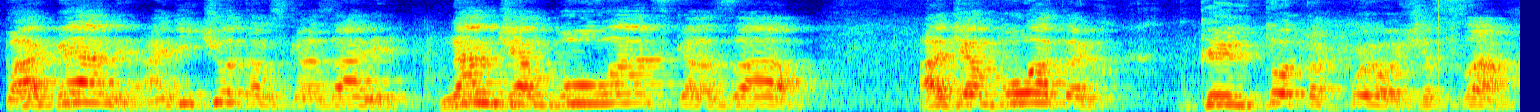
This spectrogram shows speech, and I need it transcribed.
поганый. Они что там сказали? Нам Джамбулат сказал. А Джамбулат, кто такой вообще сам?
